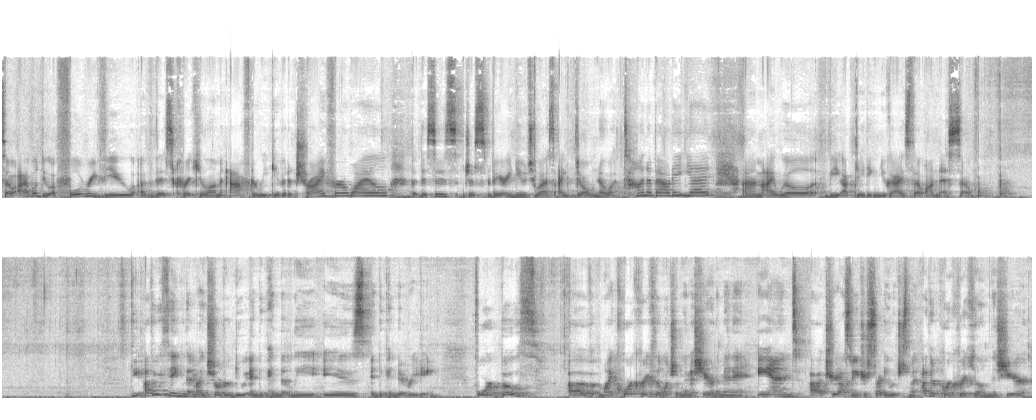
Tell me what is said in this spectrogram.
So I will do a full review of this curriculum after we give it a try for a while, but this is just very new to us. I don't know a ton about it yet. Um, I will be updating you guys though on this. So The other thing that my children do independently is independent reading. For both of my core curriculum, which I'm going to share in a minute, and uh, Treehouse Nature Study, which is my other core curriculum this year,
